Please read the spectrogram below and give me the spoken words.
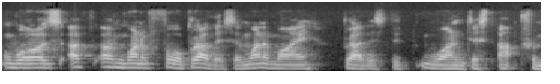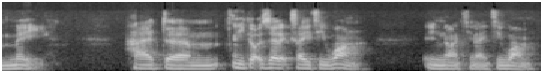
was I've, I'm one of four brothers, and one of my brothers, the one just up from me, had um, he got a ZX81 in 1981,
